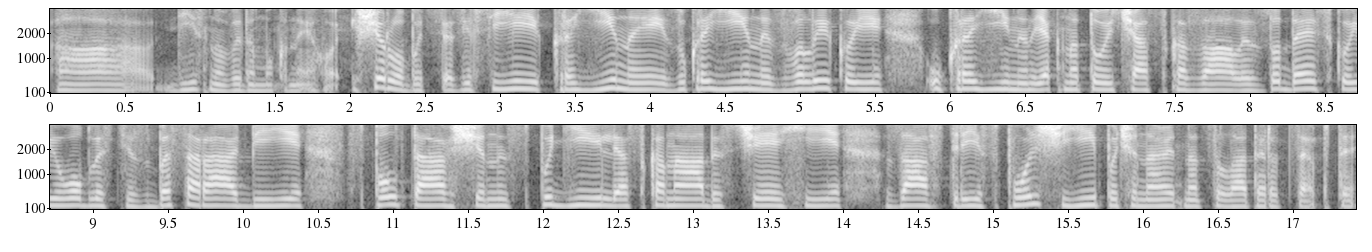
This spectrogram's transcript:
а, дійсно видамо книгу. І що робиться зі всієї країни, з України, з великої України, як на той час сказали, з Одеської області, з Бесарабії, з Полтавщини, з Поділля, з Канади, з Чехії, з Австрії, з Польщі їй починають надсилати рецепти.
